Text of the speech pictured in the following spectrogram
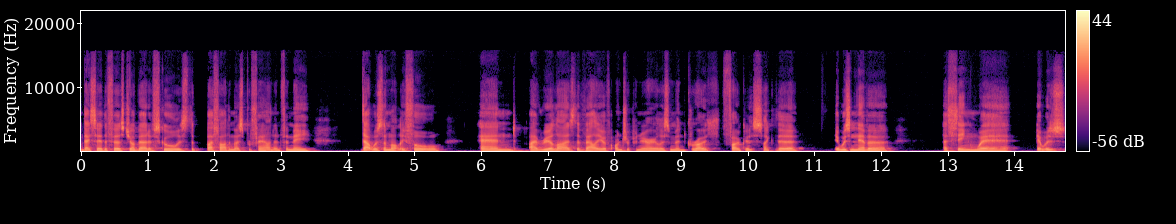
they say, the first job out of school is the, by far the most profound. And for me, that was the Motley Fool. And I realized the value of entrepreneurialism and growth focus. Like the, it was never a thing where it was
